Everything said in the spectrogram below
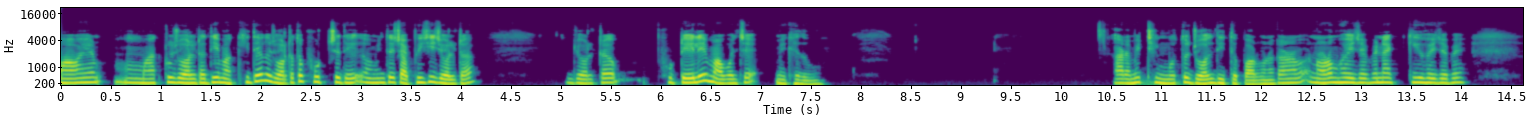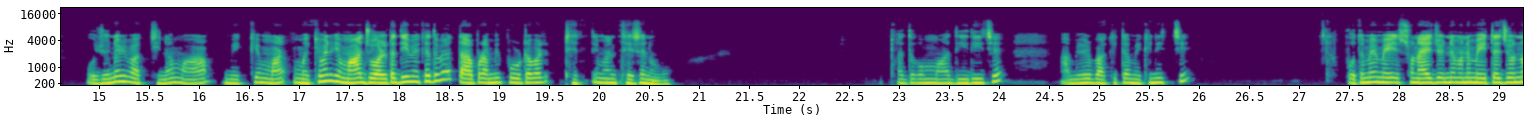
মায়ের, মা একটু জলটা দিয়ে মাখিয়ে দেখ, জলটা তো ফুটছে আমি তো চাপিয়েছি জলটা। জলটা ফুটে এলে মা বলছে মেখে দেবো। আর আমি ঠিকমতো জল দিতে পারব না, কারণ নরম হয়ে যাবে না, কি হয়ে যাবে? ওই জন্য আমি মাখছি না, মা মেখে মা মেখে মানে কি, মা জলটা দিয়ে মেখে দেবে, তারপর আমি পুরোটা আবার মানে ঠেসে নেব। আর তখন মা দিয়ে দিয়েছে, আমি এবার বাকিটা মেখে নিচ্ছি। প্রথমে মেয়ে, সোনাইয়ের জন্য মানে মেয়েটার জন্য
